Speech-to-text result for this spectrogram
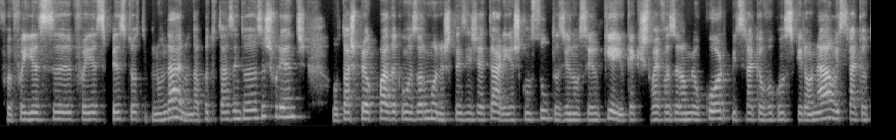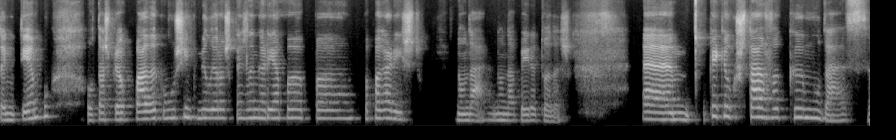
Foi, foi, esse, foi esse peso todo, tipo, não dá, não dá para tu estás em todas as frentes, ou estás preocupada com as hormonas que tens a injetar e as consultas e eu não sei o quê, e o que é que isto vai fazer ao meu corpo, e será que eu vou conseguir ou não, e será que eu tenho tempo, ou estás preocupada com os 5 mil euros que tens de angariar para, para, para pagar isto. Não dá, não dá para ir a todas. Um, o que é que eu gostava que mudasse?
